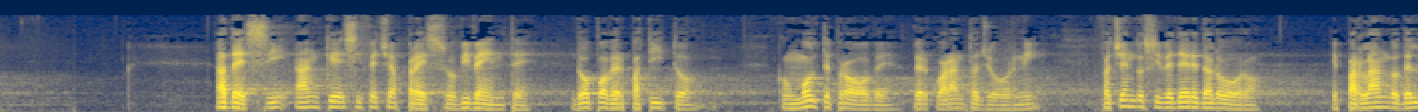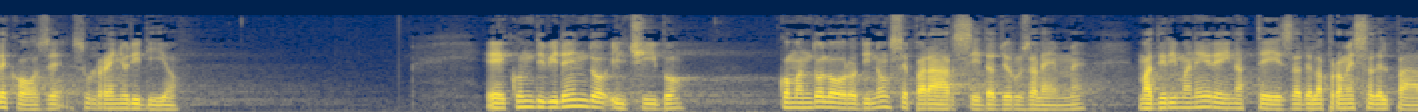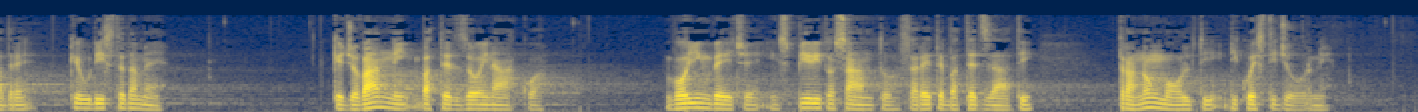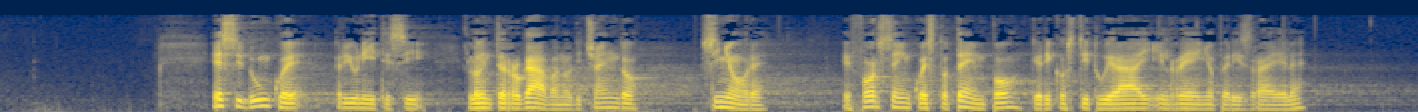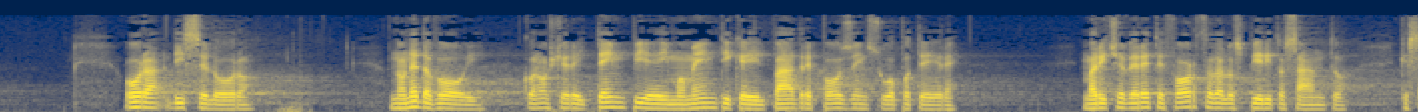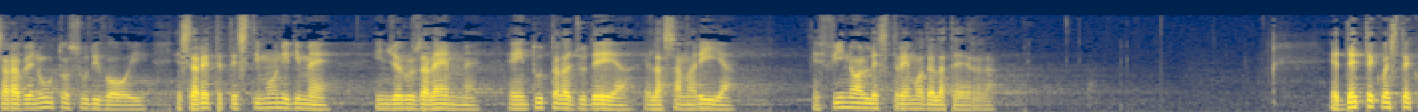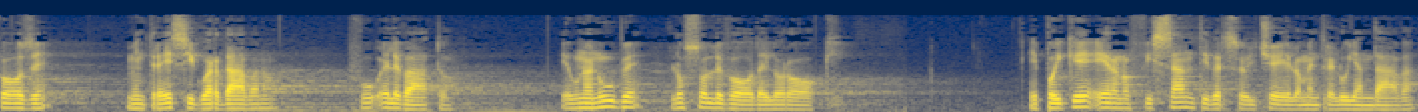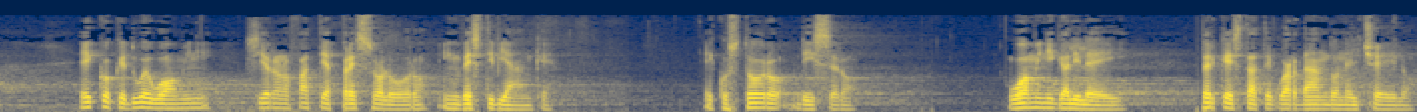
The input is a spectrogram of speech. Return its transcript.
ad essi anche si fece appresso, vivente, dopo aver patito con molte prove per quaranta giorni, facendosi vedere da loro e parlando delle cose sul regno di Dio. E condividendo il cibo, comandò loro di non separarsi da Gerusalemme, ma di rimanere in attesa della promessa del Padre che udiste da me che Giovanni battezzò in acqua. Voi invece in Spirito Santo sarete battezzati tra non molti di questi giorni. Essi dunque, riunitisi, lo interrogavano dicendo, Signore, è forse in questo tempo che ricostituirai il regno per Israele? Ora disse loro, non è da voi conoscere i tempi e i momenti che il Padre pose in suo potere, ma riceverete forza dallo Spirito Santo, che sarà venuto su di voi, e sarete testimoni di me in Gerusalemme e in tutta la Giudea e la Samaria e fino all'estremo della terra. E dette queste cose, mentre essi guardavano, fu elevato e una nube lo sollevò dai loro occhi. E poiché erano fissanti verso il cielo mentre lui andava, ecco che due uomini si erano fatti appresso a loro in vesti bianche. E costoro dissero, Uomini Galilei, perché state guardando nel cielo?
